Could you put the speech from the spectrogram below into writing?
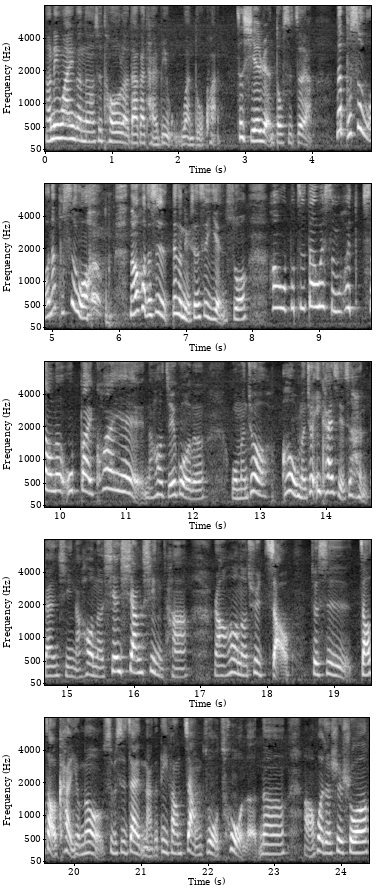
然后另外一个呢，是偷了大概台币五万多块。这些人都是这样，那不是我，那不是我。然后或者是那个女生是演说，啊，我不知道为什么会少了五百块耶。然后结果呢，我们就哦，我们就一开始也是很担心，然后呢，先相信他，然后呢去找。就是找找看有没有是不是在哪个地方账做错了呢？啊，或者是说，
